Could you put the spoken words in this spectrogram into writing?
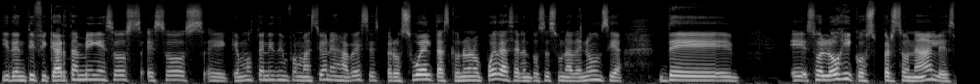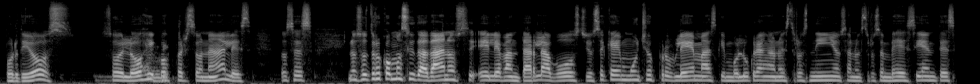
Identificar también esos, esos eh, que hemos tenido informaciones a veces, pero sueltas, que uno no puede hacer entonces una denuncia de eh, zoológicos personales, por Dios zoológicos personales. Entonces, nosotros como ciudadanos, eh, levantar la voz, yo sé que hay muchos problemas que involucran a nuestros niños, a nuestros envejecientes,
